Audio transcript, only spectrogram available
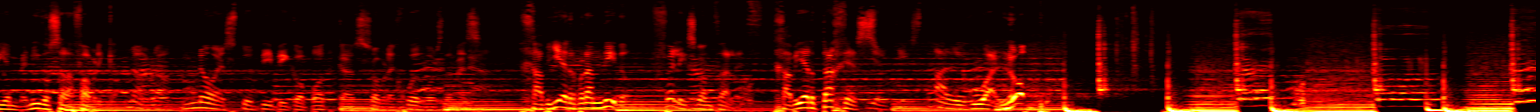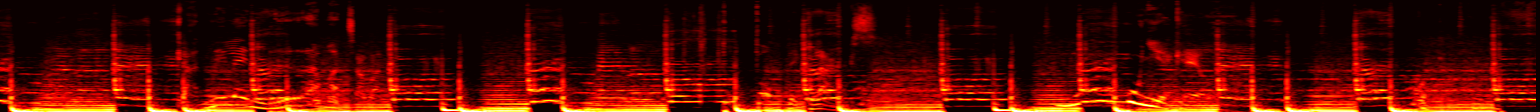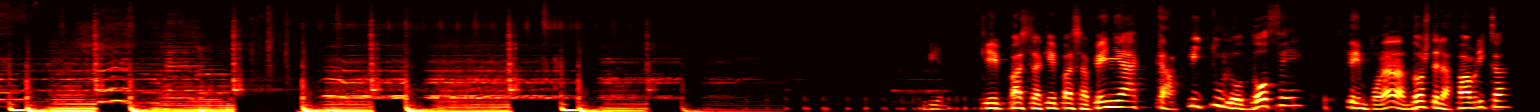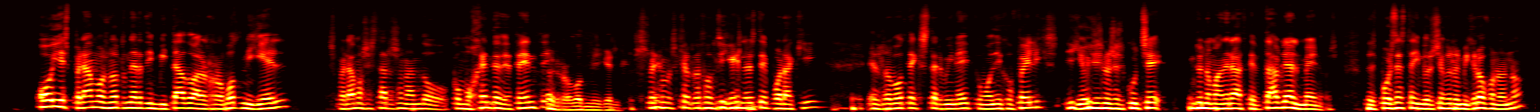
Bienvenidos a la fábrica. No, no, no es tu típico podcast sobre juegos de mesa. Javier Brandido, Félix González, Javier Tajes, Al Gualop. ¿Qué pasa? ¿Qué pasa, Peña? Capítulo 12, temporada 2 de la fábrica. Hoy esperamos no tener de invitado al robot Miguel. Esperamos estar sonando como gente decente. El robot Miguel. Esperemos que el robot Miguel no esté por aquí. El robot Exterminate, como dijo Félix, y que hoy se nos escuche de una manera aceptable al menos. Después de esta inversión en los micrófonos, ¿no?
